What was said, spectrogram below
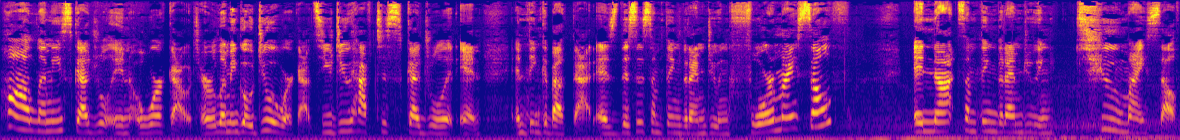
huh, let me schedule in a workout or let me go do a workout. So you do have to schedule it in and think about that as this is something that I'm doing for myself and not something that I'm doing to myself.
